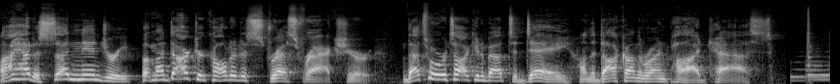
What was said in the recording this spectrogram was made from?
I had a sudden injury, but my doctor called it a stress fracture. That's what we're talking about today on the Doc on the Run podcast.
